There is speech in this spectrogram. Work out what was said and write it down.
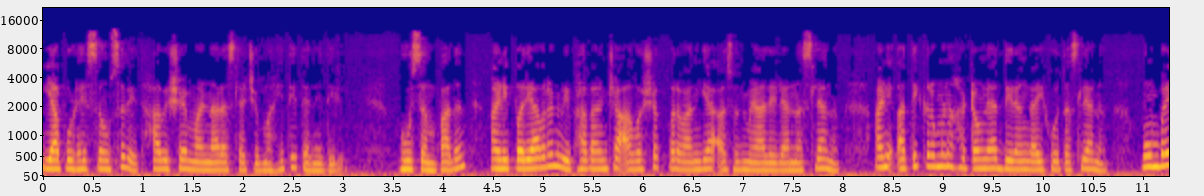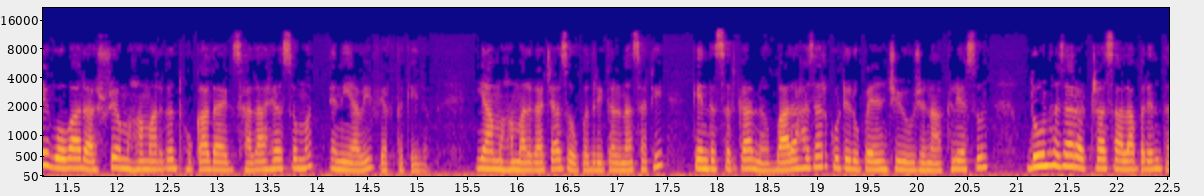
यापुढे संसदेत हा विषय मांडणार असल्याची माहिती त्यांनी दिली. भूसंपादन आणि पर्यावरण विभागांच्या आवश्यक परवानग्या अजून मिळालेल्या नसल्यानं आणि अतिक्रमण हटवण्यात दिरंगाई होत असल्यानं मुंबई गोवा राष्ट्रीय महामार्ग धोकादायक झाला आहे असं मत त्यांनी यावेळी व्यक्त केलं. या महामार्गाच्या चौपदरीकरणासाठी केंद्र सरकारनं बारा हजार कोटी रुपयांची योजना आखली असून दोन हजार अठरा सालापर्यंत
